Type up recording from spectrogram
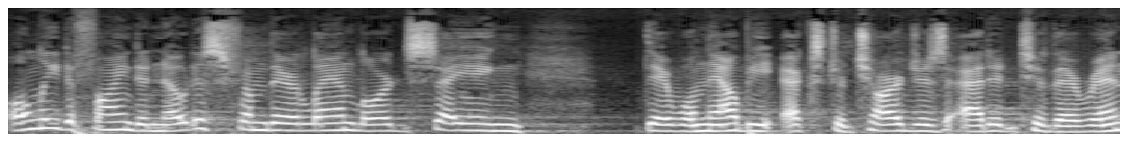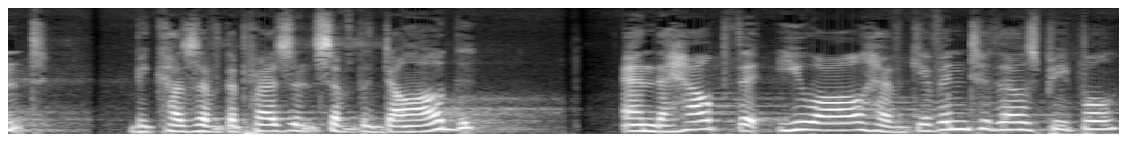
only to find a notice from their landlord saying there will now be extra charges added to their rent because of the presence of the dog and the help that you all have given to those people,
